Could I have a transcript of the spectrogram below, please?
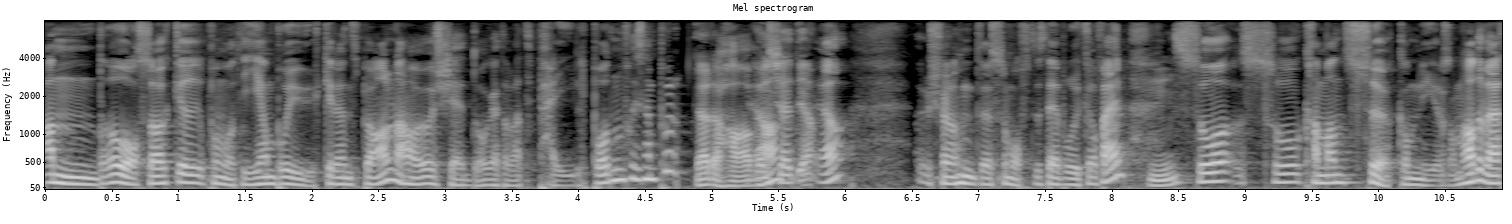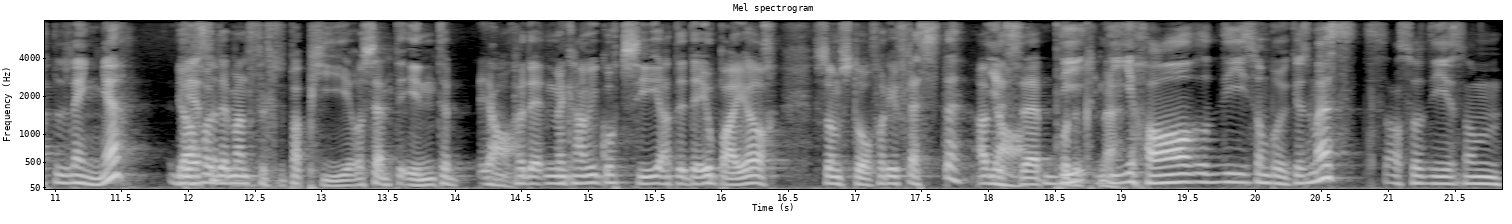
andre årsaker på en måte ikke kan bruke den spiralen Det har jo skjedd òg at det har vært feil på den, f.eks. Ja, det har vel skjedd, ja. ja. Selv om det som oftest er brukerfeil, så, så kan man søke om nye. Sånn har det vært lenge. Ja, for det man fylte ut papir og sendte inn til Ja. For det, Vi kan vi godt si at det, det er jo Bayer som står for de fleste av Ja, disse produktene. De, de har de som brukes mest, altså de som,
